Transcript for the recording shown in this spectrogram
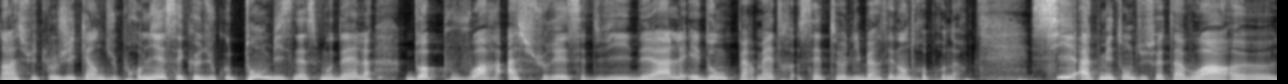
dans la suite logique hein, du premier, c'est que du coup ton business model doit pouvoir assurer cette vie idéale et donc permettre cette liberté d'entrepreneur. Si, admettons, tu souhaites avoir euh,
